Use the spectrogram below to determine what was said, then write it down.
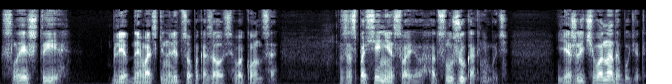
«Слышь ты!» — бледное Васькино лицо показалось в оконце. «За спасение свое отслужу как-нибудь. Ежели чего надо будет,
